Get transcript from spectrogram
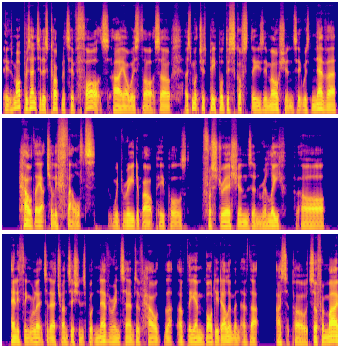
it was more presented as cognitive thoughts, I always thought. So, as much as people discussed these emotions, it was never how they actually felt. We'd read about people's frustrations and relief or anything related to their transitions, but never in terms of how that of the embodied element of that, I suppose. So from my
